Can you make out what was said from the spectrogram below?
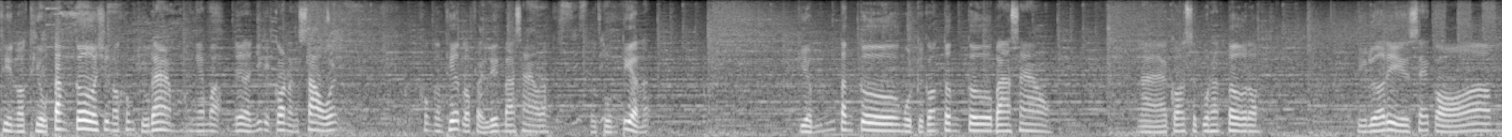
thì nó thiếu tăng cơ chứ nó không thiếu đam anh em ạ. Nên là những cái con đằng sau ấy Không cần thiết nó phải lên 3 sao đâu. Nó tốn tiền á. Kiếm tăng cơ một cái con tăng cơ 3 sao là con Skull Hunter thôi. Tí nữa thì sẽ có um,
